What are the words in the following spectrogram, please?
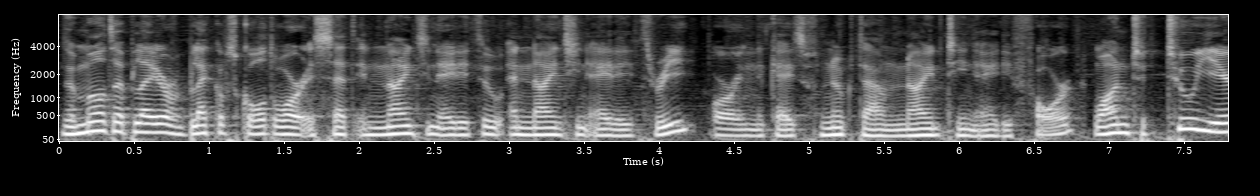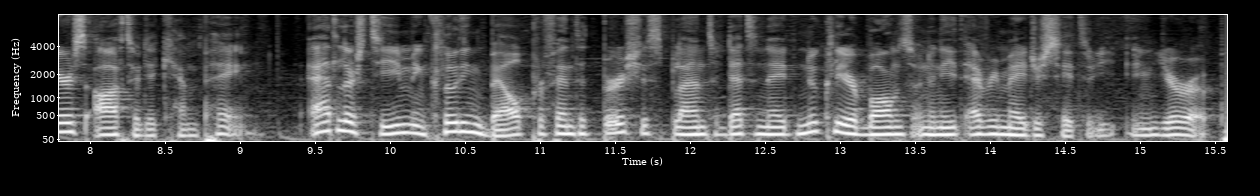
The multiplayer of Black Ops Cold War is set in 1982 and 1983, or in the case of Nuketown 1984, one to two years after the campaign. Adler's team, including Bell, prevented Perseus' plan to detonate nuclear bombs underneath every major city in Europe.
